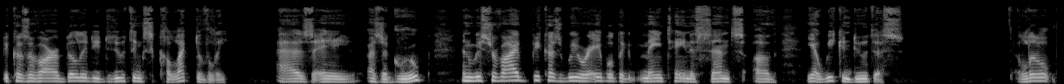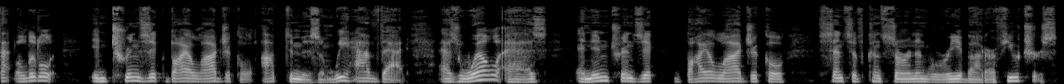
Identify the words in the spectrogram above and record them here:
because of our ability to do things collectively as a as a group and we survived because we were able to maintain a sense of yeah we can do this a little that little intrinsic biological optimism we have that as well as an intrinsic biological sense of concern and worry about our futures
